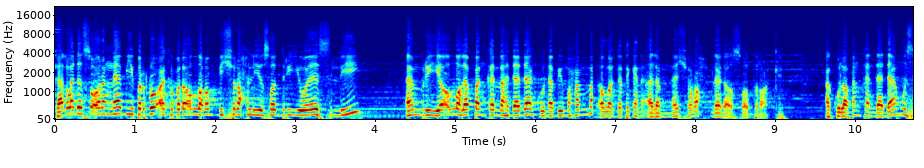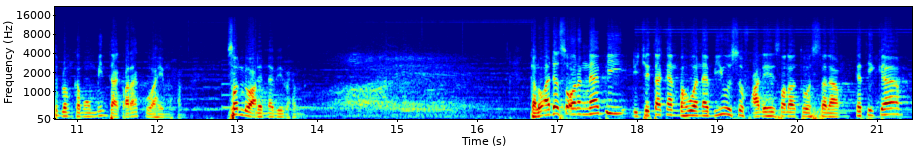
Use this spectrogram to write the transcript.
Kalau ada seorang nabi berdoa kepada Allah Rabbi syrah li sadri wa yassli amri ya Allah lapangkanlah dadaku Nabi Muhammad Allah katakan alam nashrah laka sadrak. Aku lapangkan dadamu sebelum kamu minta kepada aku wahai Muhammad. Sallu ala Nabi Muhammad. Kalau ada seorang nabi diceritakan bahawa Nabi Yusuf alaihi salatu wassalam ketika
